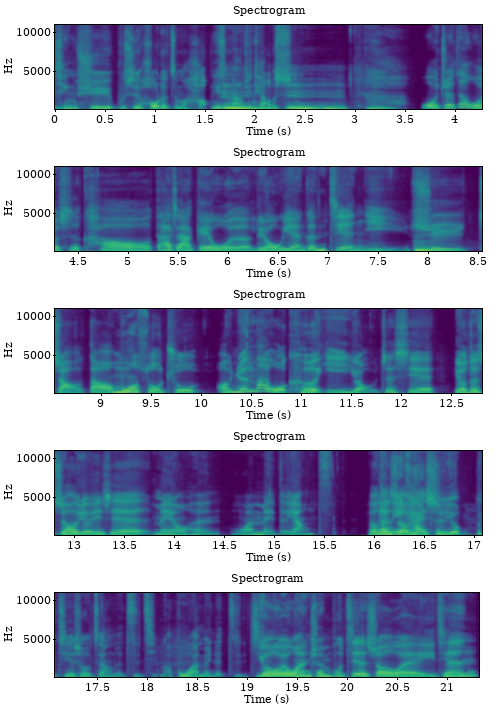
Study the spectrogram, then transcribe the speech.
情绪不是 hold 的这么好，你怎么样去调试？嗯嗯嗯嗯我觉得我是靠大家给我的留言跟建议嗯去找到摸索出、哦，原来我可以有这些，有的时候有一些没有很完美的样子，有那你一开始有不接受这样的自己吗？不完美的自己？有诶、完全不接受诶、以前。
